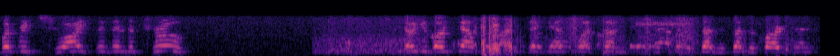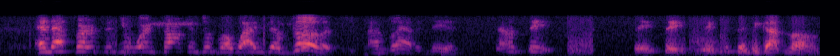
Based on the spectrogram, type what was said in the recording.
but rejoices in the truth. Know, you go tell somebody, say, guess what, son, happened to such and such a person, and that person you weren't talking to for a while, you said, good. I'm glad it did. Now, see, see, see, see, we said we got love.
